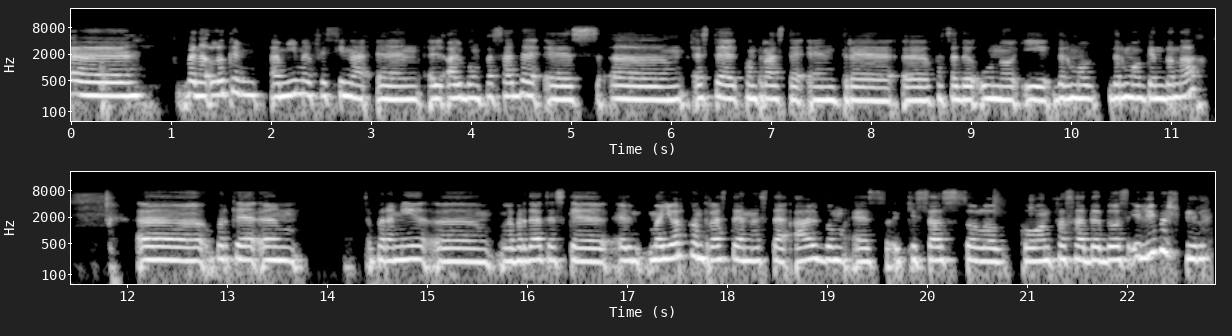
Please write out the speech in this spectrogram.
Eh, bueno, lo que a mí me fascina en el álbum Fasade es este contraste entre Fasade 1 y Der, Morgen Danach, porque em, para mí, eh, la verdad es que el mayor contraste en este álbum es quizás solo con Fasade 2 y Liebesspiel.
